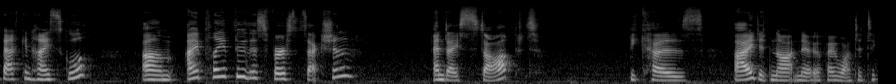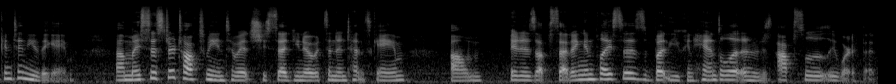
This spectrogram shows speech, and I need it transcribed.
back in high school, um, I played through this first section and I stopped because I did not know if I wanted to continue the game. Um, my sister talked me into it. She said, you know, it's an intense game. Um, it is upsetting in places, but you can handle it and it is absolutely worth it.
